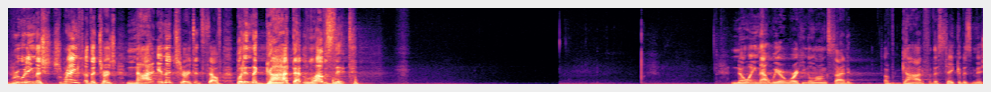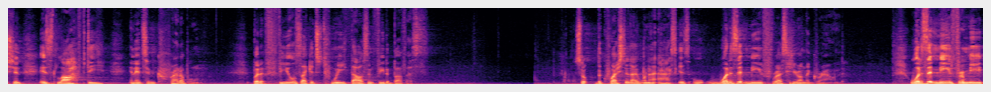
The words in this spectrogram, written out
rooting the strength of the church not in the church itself, but in the God that loves it. Knowing that we are working alongside of God for the sake of his mission is lofty and it's incredible, but it feels like it's 20,000 feet above us. So, the question I want to ask is what does it mean for us here on the ground? What does it mean for me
